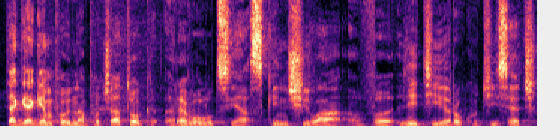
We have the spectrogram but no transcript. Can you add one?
Tak, jak jem povedal na počiatok, revolúcia skončila v leti roku 1849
